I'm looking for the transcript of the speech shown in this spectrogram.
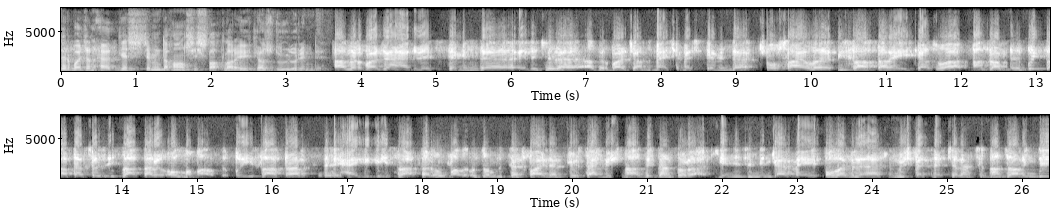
Azərbaycan ədliyyə sistemində hansı islahatlara ehtiyac duyulur indi? Azərbaycan ədliyyə sistemində, eləcə də Azərbaycan məhkəmə sistemində çoxsaylı islahatlara ehtiyac var. Ancaq e, bu islahatlar söz islahatları olmamalıdır. Bu islahatlar e, həqiqi islahatlar olmalı. Uzun müddət fəaliyyət göstərmiş nazirdən sonra yenisinin gəlməyi ola bilər, müsbət nəticələnsin. Ancaq indi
